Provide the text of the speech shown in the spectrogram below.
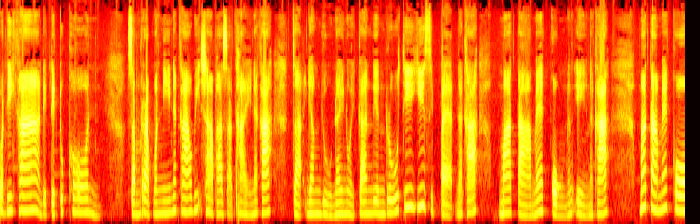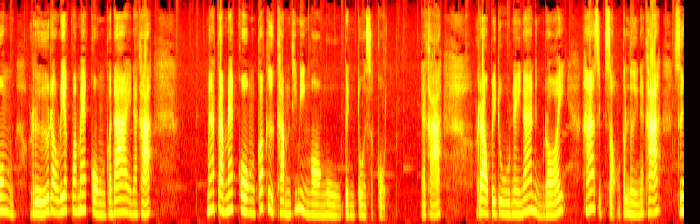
วัสดีค่ะ เด็กๆทุกคนสำหรับวันนี้นะคะ วิชาภาษาไทยนะคะ จะยังอยู่ในหน่วยการเรียนรู้ที่ 28 นะคะ มาตาแม่กงนั่นเองนะคะ มาตาแม่กง หรือเราเรียกว่าแม่กงก็ได้นะคะม่ตาแม่กงก็คือคำที่มีงองูเป็นตัวสะกดนะคะ เราไปดูในหน้า 152 กันเลยนะคะ ซึ่ง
